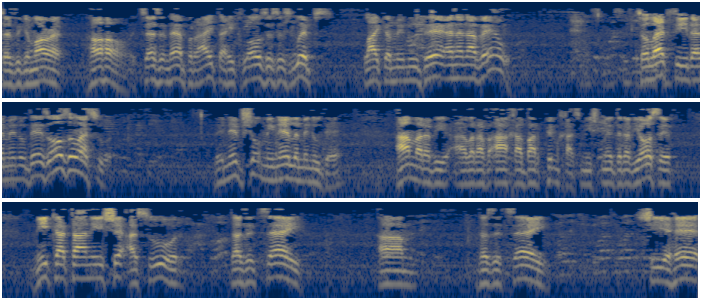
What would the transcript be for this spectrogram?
Says the Gemara, oh, it says in there, Braita, he closes his lips like a minudeh and an avel. So let's see that minudeh is also asur. V'nivshol mineh leminudeh. Amar Rav Acha bar Pinchas mishmed Rav Yosef Mikatani she'asur. Does it say? Um, does it say? שיהיה,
